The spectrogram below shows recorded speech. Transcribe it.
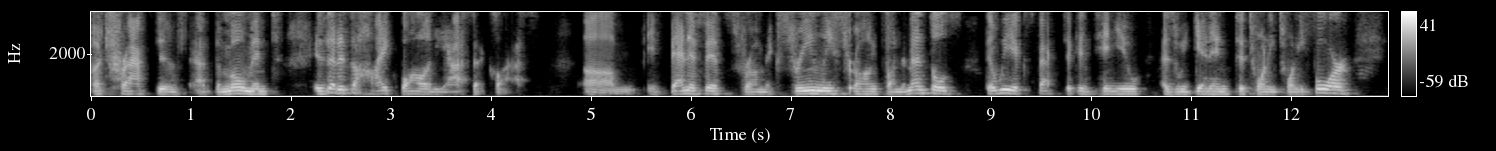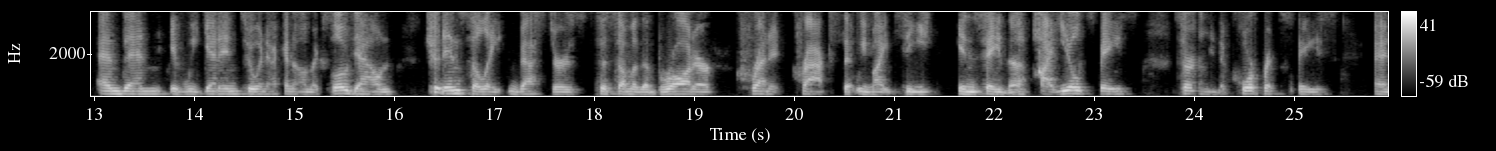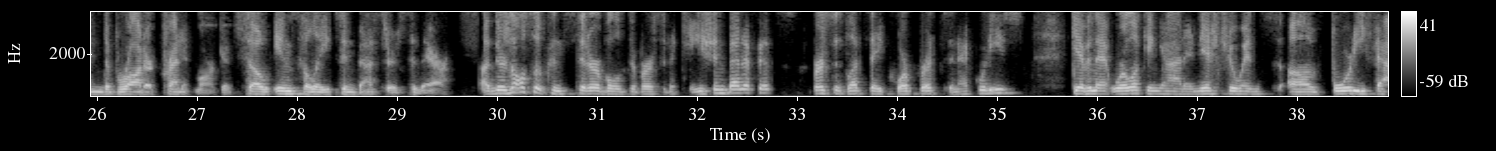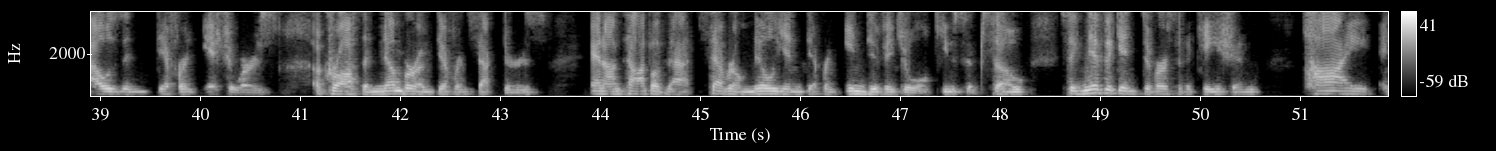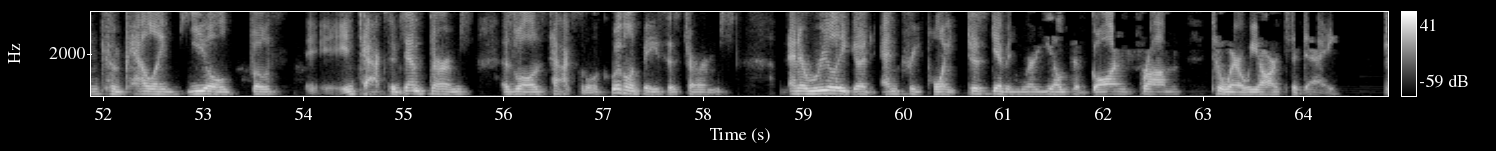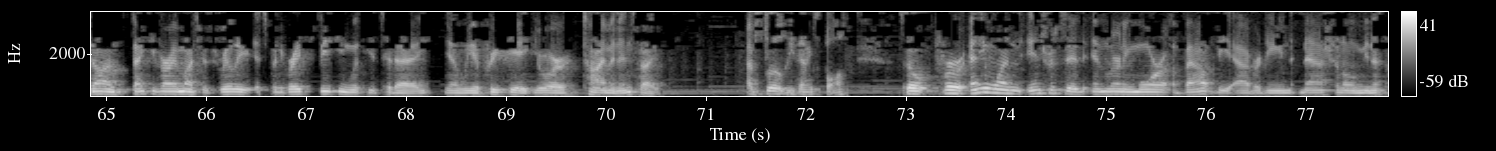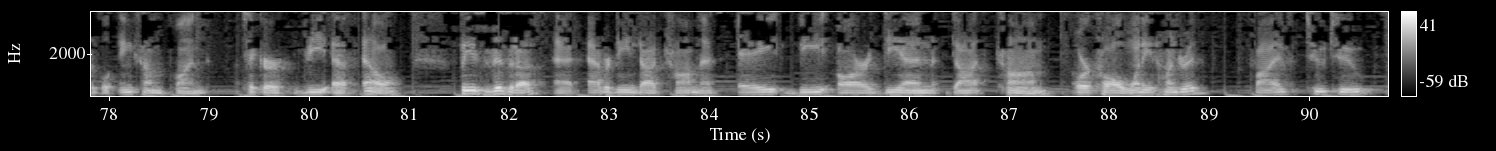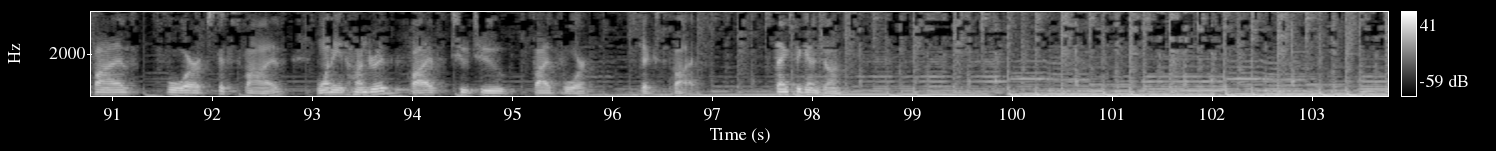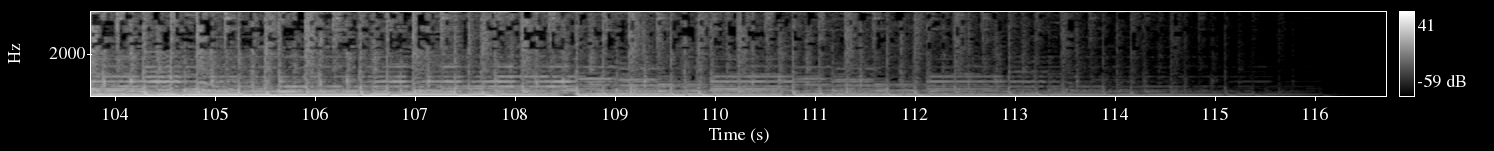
attractive at the moment is that it's a high quality asset class. Um, it benefits from extremely strong fundamentals that we expect to continue as we get into 2024. And then if we get into an economic slowdown, should insulate investors to some of the broader credit cracks that we might see in, say, the high yield space, certainly the corporate space, and the broader credit market. So insulates investors to there. Uh, there's also considerable diversification benefits versus, let's say, corporates and equities, given that we're looking at an issuance of 40,000 different issuers across a number of different sectors. And on top of that, several million different individual CUSIPs. So significant diversification, high and compelling yield, both in tax exempt terms as well as taxable equivalent basis terms and a really good entry point, just given where yields have gone from to where we are today. Jon, thank you very much. It's really it's been great speaking with you today. You know, we appreciate your time and insights. Absolutely. Thanks, Paul. So, for anyone interested in learning more about the Aberdeen National Municipal Income Fund, ticker VFL, please visit us at aberdeen.com. That's A-B-R-D-N.com or call 1-800-522-5465, 1-800-522-5465. Thanks again, Jon.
